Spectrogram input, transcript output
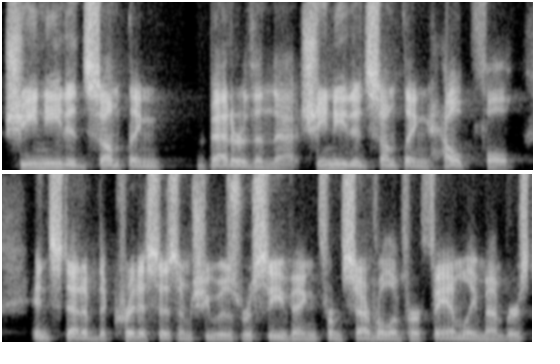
She needed something better than that. She needed something helpful instead of the criticism she was receiving from several of her family members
